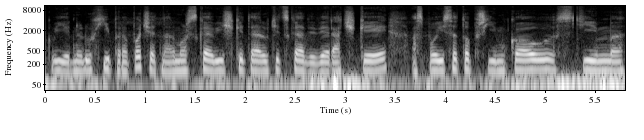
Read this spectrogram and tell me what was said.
takový jednoduchý propočet nadmorské výšky té rutické vyvěračky a spojí se to přímkou s tím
